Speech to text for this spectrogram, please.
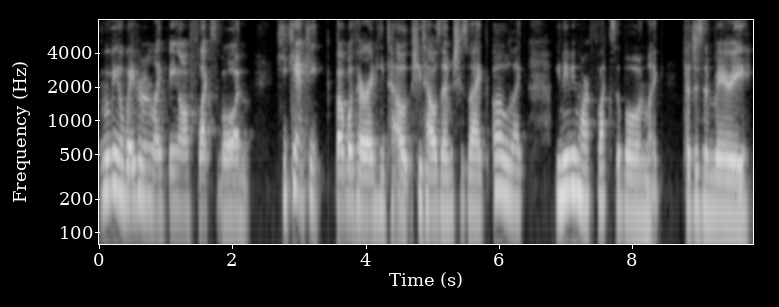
moving away from him, like being all flexible, and he can't keep up with her. And he tell she tells him, she's like, Oh, like you need to be more flexible and like touches him very,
